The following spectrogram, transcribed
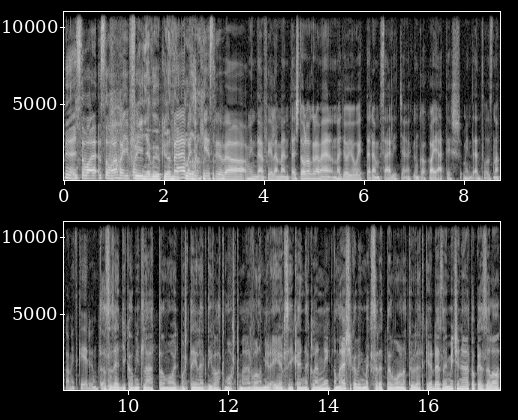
mindegy, szóval, szóval hogy, Fényevők jönnek. Fel vagyunk készülve a minden mindenféle mentes dologra, mert nagyon jó étterem szállítja nekünk a kaját, és mindent hoznak, amit kérünk. Az az egyik, amit láttam, hogy most tényleg divat most már valamire érzékenynek lenni. A másik, amit meg szerettem volna tőled kérdezni, hogy mit csináltok ezzel a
